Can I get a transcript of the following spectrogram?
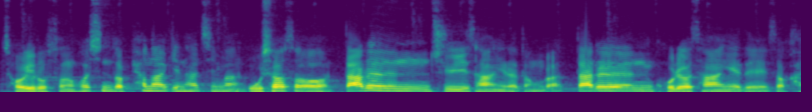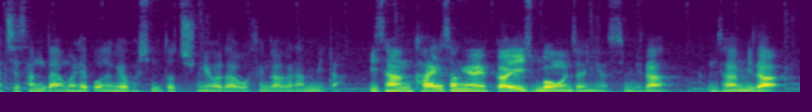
저희로서는 훨씬 더 편하긴 하지만 오셔서 다른 주의 사항이라던가 다른 고려 사항에 대해서 같이 상담을 해보는 게 훨씬 더 중요하다고 생각을 합니다. 이상 카이성형외과의 이준범 원장이었습니다. 감사합니다.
